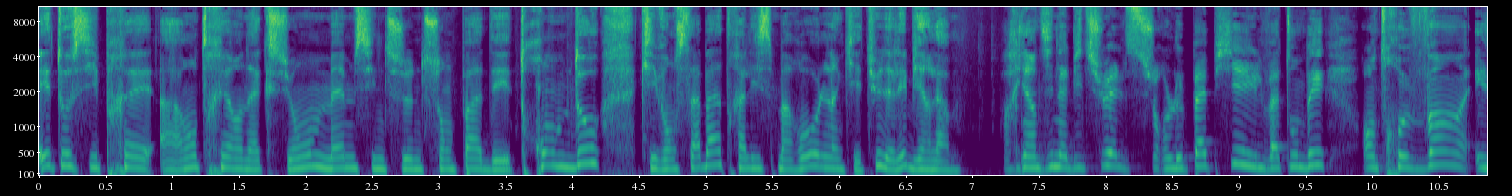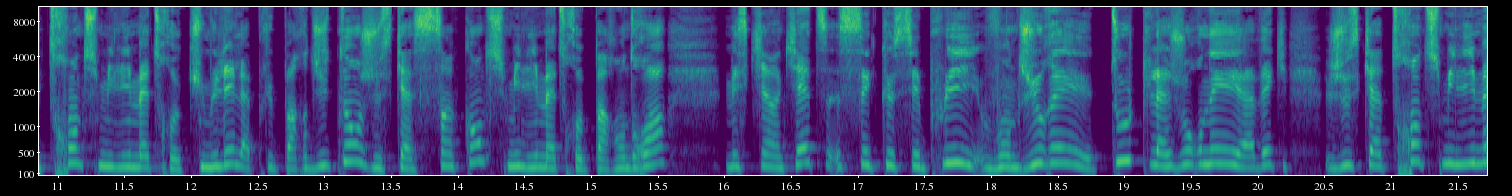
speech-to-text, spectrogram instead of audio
est aussi prêt à entrer en action, même si ce ne sont pas des trompes d'eau qui vont s'abattre à l'Ismaro. L'inquiétude, elle est bien là. Rien d'inhabituel sur le papier. Il va tomber entre 20 et 30 mm cumulés la plupart du temps, jusqu'à 50 mm par endroit. Mais ce qui inquiète, c'est que ces pluies vont durer toute la journée avec jusqu'à 30 mm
